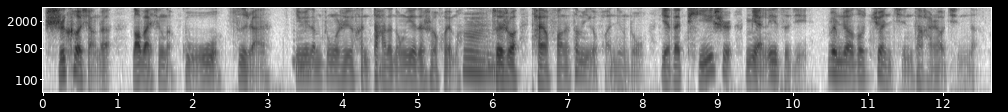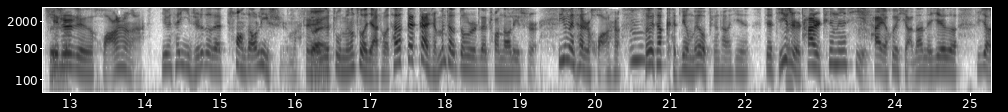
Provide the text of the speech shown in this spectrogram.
时刻想着老百姓的谷物自然，因为咱们中国是一个很大的农业的社会嘛，嗯所以说他要放在这么一个环境中，也在提示勉励自己。为什么叫做倦勤？他还是要勤的。其实这个皇上啊，因为他一直都在创造历史嘛，这是一个著名作家说，他干干什么他都是在创造历史，因为他是皇上，嗯所以他肯定没有平常心。就即使他是听听戏，他也会想到那些个比较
